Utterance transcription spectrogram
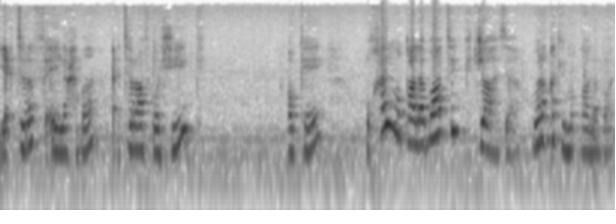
يعترف في أي لحظة. اعتراف وشيك. أوكي. وخل مطالباتك جاهزة. ورقة المطالبات.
